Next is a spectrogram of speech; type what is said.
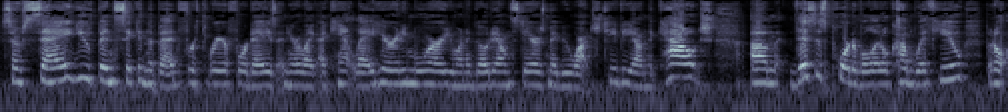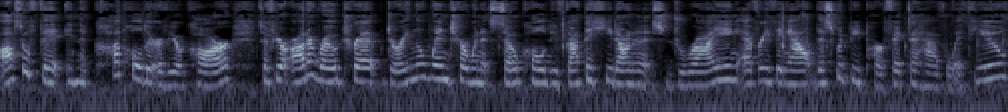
So say you've been sick in the bed for three or four days and you're like, I can't lay here anymore. You want to go downstairs, maybe watch TV on the couch. Um, this is portable. It'll come with you, but it'll also fit in the cup holder of your car. So if you're on a road trip during the winter when it's so cold, you've got the heat on and it's drying everything out, this would be perfect to have with you.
